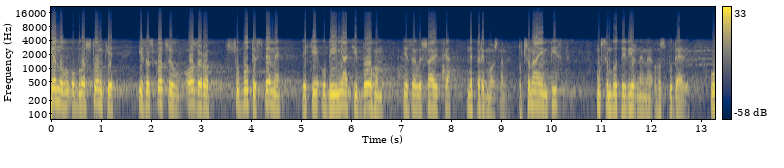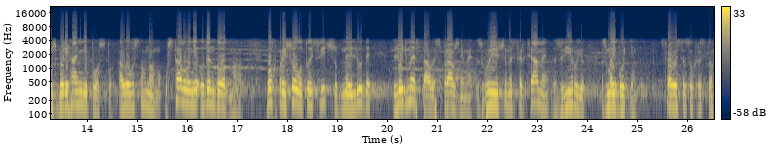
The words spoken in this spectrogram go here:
кинув облаштунки і заскочив в озеро, щоб бути з тими, які обійняті Богом і залишаються непереможними. Починаємо піст, мусимо бути вірними Господеві у зберіганні посту, але в основному у ставленні один до одного. Бог прийшов у той світ, щоб ми, люди, людьми стали справжніми, з горюючими серцями, з вірою, з майбутнім. Слава Ісусу Христу!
